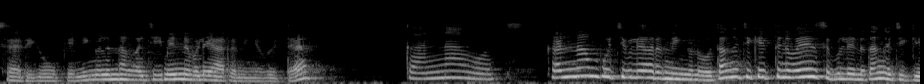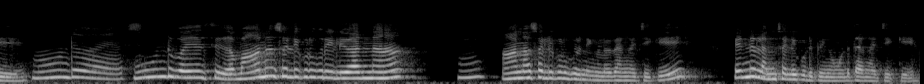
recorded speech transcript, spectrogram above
சரி ஓகே நீங்களும் தங்கச்சியும் என்ன விளையாடுறீங்க வீட்டை கண்ணாமூச்சி கண்ணாம்பூச்சி விளையாடுறீங்களோ தங்கச்சிக்கு எத்தனை வயசு பிள்ளைங்க தங்கச்சிக்கு மூன்று வயசு மூன்று வயசு ஆனா சொல்லி கொடுக்குறீங்களோ அண்ணா ஆனா சொல்லி கொடுக்குறீங்களோ தங்கச்சிக்கு என்னெல்லாம் சொல்லி கொடுப்பீங்க உங்களோட தங்கச்சிக்கு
